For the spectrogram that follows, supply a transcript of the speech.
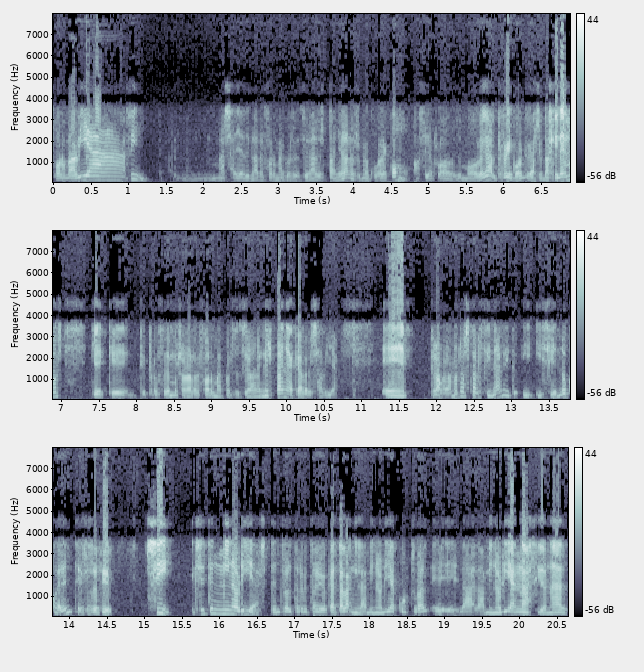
por la vía, en fin, más allá de una reforma constitucional española, no se me ocurre cómo hacerlo de un modo legal. Pero en cualquier caso, imaginemos que, que, procedemos a una reforma constitucional en España que abre esa vía. Eh, pero hablamos hasta el final y, siendo coherentes. Es decir, sí, existen minorías dentro del territorio catalán y la minoría cultural, eh, eh, la, minoría nacional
